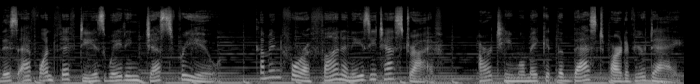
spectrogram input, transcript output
This F-150 is waiting just for you. Come in for a fun and easy test drive. Our team will make it the best part of your day.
